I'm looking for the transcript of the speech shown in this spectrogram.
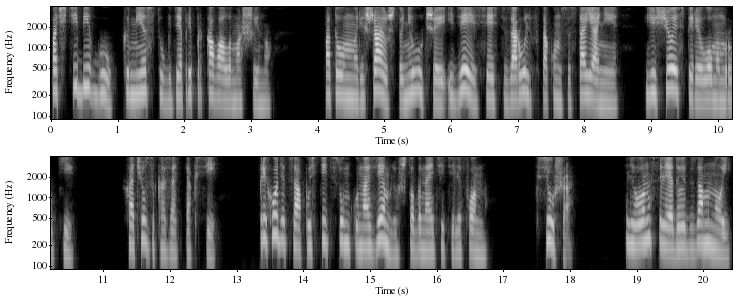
Почти бегу к месту, где припарковала машину. Потом решаю, что не лучшая идея сесть за руль в таком состоянии, еще и с переломом руки. Хочу заказать такси. Приходится опустить сумку на землю, чтобы найти телефон. «Ксюша!» Леон следует за мной,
